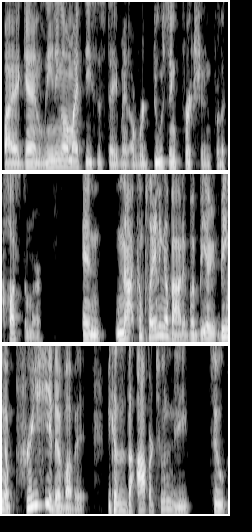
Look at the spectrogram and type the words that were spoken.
by, again, leaning on my thesis statement of reducing friction for the customer and not complaining about it, but be, being appreciative of it because it's the opportunity to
